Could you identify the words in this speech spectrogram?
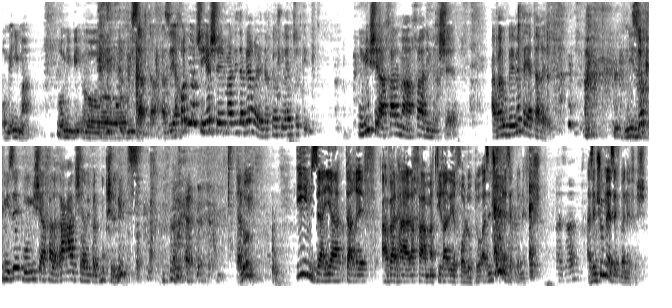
או מאימא, או, מב... או... או מסבתא, אז יכול להיות שיש אה, מה לדבר, אה, דווקא שאולי הם צודקים. ומי שאכל מאכל עם הכשר, אבל הוא באמת היה טרף. ניזוק מזה כמו מי שאכל רעל שהיה בבקבוק של מיץ? תלוי. אם זה היה טרף, אבל ההלכה מתירה לאכול אותו, אז אין שום נזק בנפש. אז אין שום נזק בנפש.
